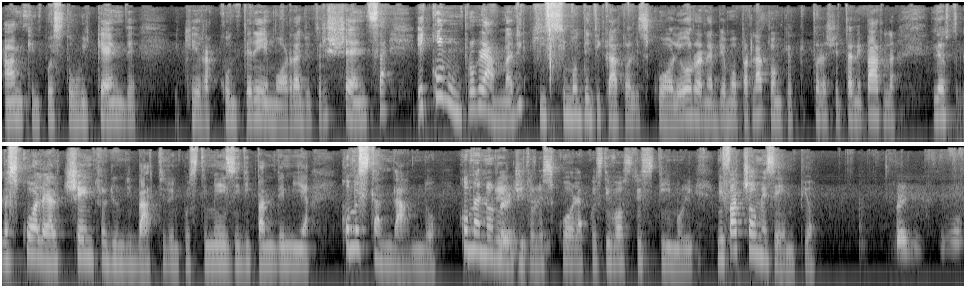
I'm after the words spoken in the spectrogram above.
anche in questo weekend che racconteremo a Radio Trescenza e con un programma ricchissimo dedicato alle scuole. Ora ne abbiamo parlato, anche tutta la città ne parla, la, la scuola è al centro di un dibattito in questi mesi di pandemia. Come sta andando? Come hanno reagito le scuole a questi vostri stimoli? Mi faccia un esempio. Benissimo.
